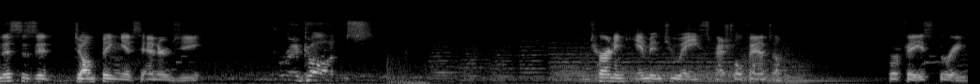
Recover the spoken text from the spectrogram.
And this is it dumping its energy. Dracuns! Turning him into a special phantom. For phase 3.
